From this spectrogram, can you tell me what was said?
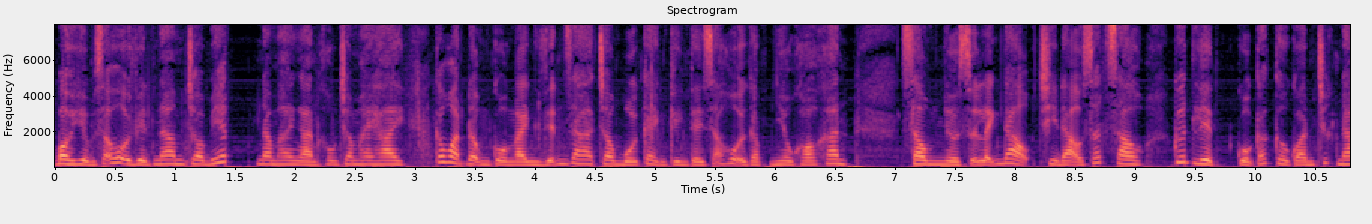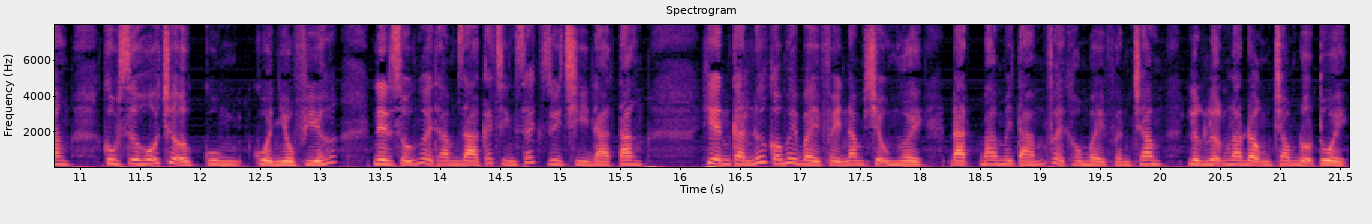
Bảo hiểm xã hội Việt Nam cho biết, năm 2022, các hoạt động của ngành diễn ra trong bối cảnh kinh tế xã hội gặp nhiều khó khăn. Song nhờ sự lãnh đạo, chỉ đạo sát sao, quyết liệt của các cơ quan chức năng cùng sự hỗ trợ cùng của nhiều phía, nên số người tham gia các chính sách duy trì đà tăng. Hiện cả nước có 17,5 triệu người, đạt 38,07% lực lượng lao động trong độ tuổi,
